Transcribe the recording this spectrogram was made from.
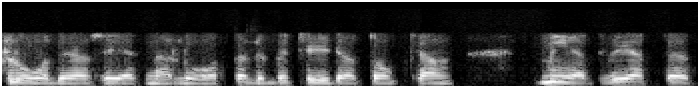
slå deras egna låtar. Det betyder att de kan medvetet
